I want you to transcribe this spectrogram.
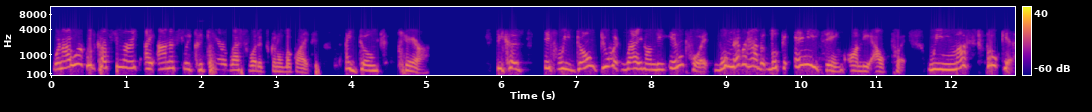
When I work with customers, I honestly could care less what it's going to look like. I don't care. Because if we don't do it right on the input, we'll never have it look anything on the output. We must focus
